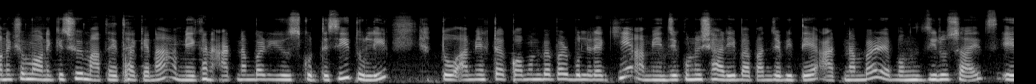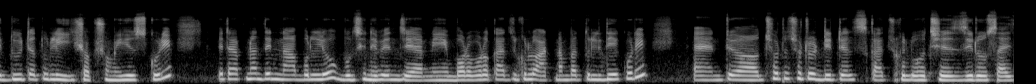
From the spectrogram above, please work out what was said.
অনেক সময় অনেক কিছুই মাথায় থাকে না। আমি এখানে আট নাম্বার ইউজ করতেছি তুলি। তো আমি একটা কমন ব্যাপার বলে রাখি, আমি যে কোনো শাড়ি বা পাঞ্জাবিতে আট নাম্বার এবং জিরো সাইজ এই দুইটা তুলি সবসময় ইউজ করি। এটা আপনাদের না বললেও বুঝে নেবেন যে, আমি বড় বড় কাজগুলো আট নাম্বার তুলি দিয়ে করি। অ্যান্ড ছোট ছোট ডিটেলস কাজগুলো হচ্ছে জিরো সাইজ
